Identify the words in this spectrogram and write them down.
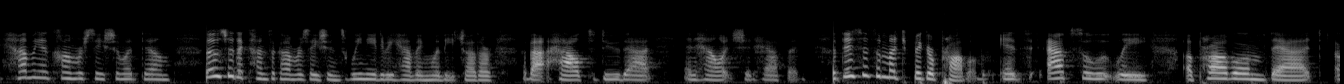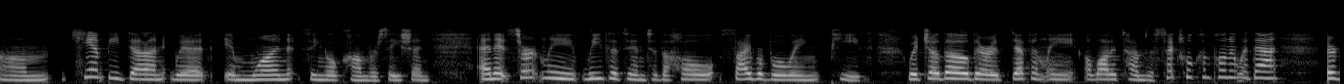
having a conversation with them, those are the kinds of conversations we need to be having with each other about how to do that and how it should happen. But this is a much bigger problem. It's absolutely a problem that um, can't be done with in one single conversation. And it certainly leads us into the whole cyberbullying piece, which, although there is definitely a lot of times a sexual component with that, there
